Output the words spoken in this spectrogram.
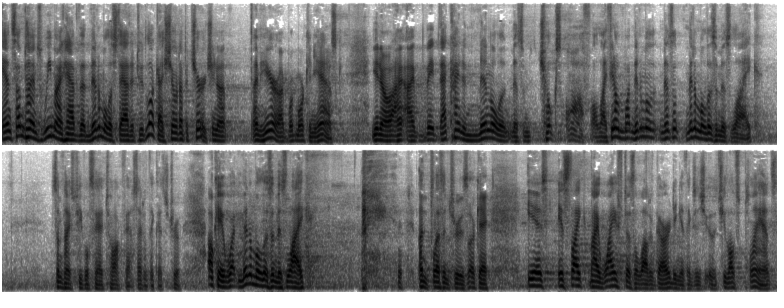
And sometimes we might have the minimalist attitude look, I showed up at church, you know, I'm here. What more can you ask? You know, I, I, that kind of minimalism chokes off a life. You know what minimal, minimalism is like? Sometimes people say I talk fast. I don't think that's true. Okay, what minimalism is like, unpleasant truths, okay, is it's like my wife does a lot of gardening and things. And she, she loves plants.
